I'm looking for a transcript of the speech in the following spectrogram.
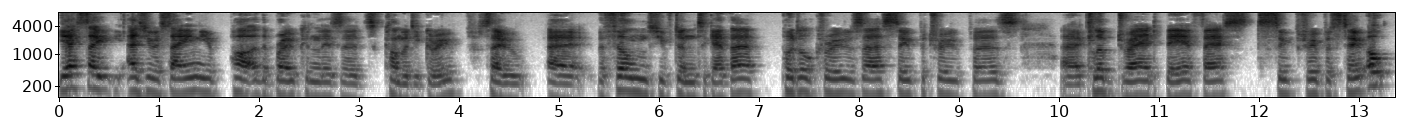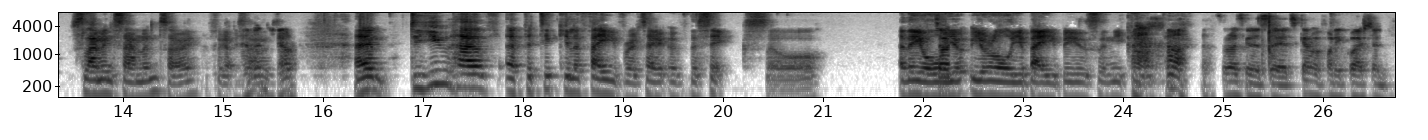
Yeah, so as you were saying, you're part of the Broken Lizards comedy group. So uh, the films you've done together Puddle Cruiser, Super Troopers, uh, Club Dread, Beer Fest, Super Troopers 2. Oh, Slamming Salmon, sorry. I forgot Slamming Yeah. Um, do you have a particular favourite out of the six? Or are they all So- your, you're all your babies and you can't? That's what I was going to say. It's kind of a funny question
